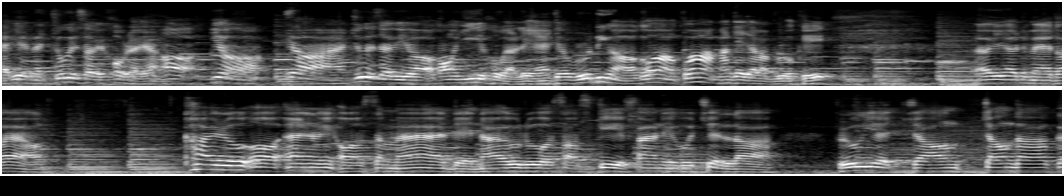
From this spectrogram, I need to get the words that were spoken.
ရပြည့်နေကျိုးဆော်ပြီးဟုတ်တယ်အော်ပြီးတော့ပြီးတော့ကျိုးဆော်ပြီးတော့အကောင်ကြီးဟုတ်တယ်လေကျွန်တော်ဘရိုတီကအကောင်ကကောင်ကမန်ခဲ့ကြပါဘရိုကေအဲ့ရဒီမဲ့တော့ရအောင် Cairo or Henry or Samad တဲ့ Naruto or Sasuke fan တွေကိုချစ်လားဘရိုရဲ့ကြောင်းကြောင်းသားက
